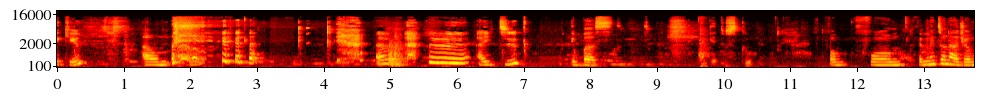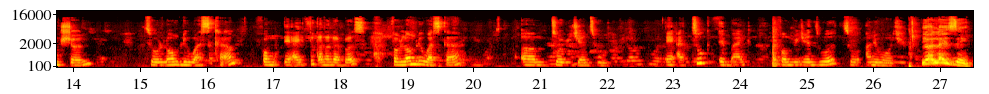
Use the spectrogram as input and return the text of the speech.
Okay. Um, um, I took a bus to get to school from from Femitona Junction to Lumley Waska. From there, I took another bus from Lumley Waska um, to Regent Road. Then I took a bike from Regent Road to Annie Walsh. You're lazy.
